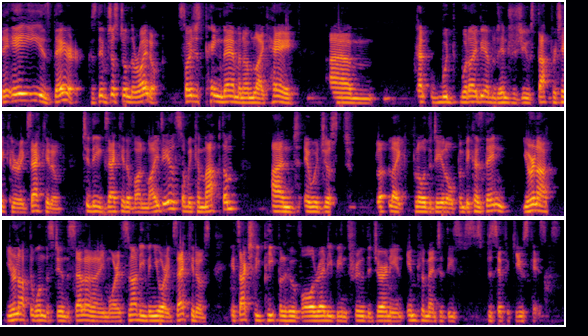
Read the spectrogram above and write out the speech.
The AE is there because they've just done the write up. So I just ping them and I'm like, hey, um, can, would would I be able to introduce that particular executive to the executive on my deal so we can map them, and it would just like blow the deal open because then you're not you're not the one that's doing the selling anymore. It's not even your executives. It's actually people who've already been through the journey and implemented these specific use cases.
